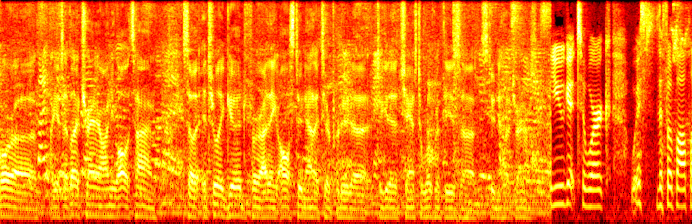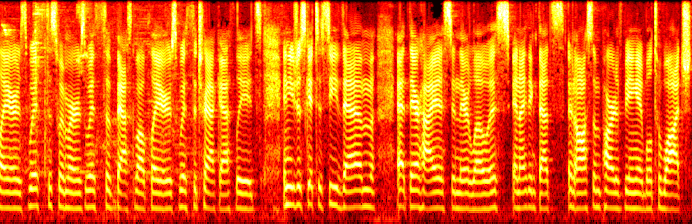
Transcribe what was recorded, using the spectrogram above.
or I guess, athletic trainer on you all the time. So it's really good for, I think, all student athletes here at Purdue to, to get a chance to work with these uh, student athletic trainers. You get to work with the football players, with the swimmers, with the basketball players, with the track athletes, and you just get to see them at their highest and their lowest. And I think that's an awesome part of being able to watch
